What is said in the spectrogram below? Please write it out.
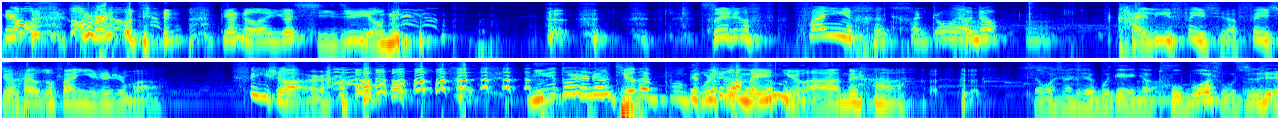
剧？是不是又变变成了一个喜剧影迷？所以这个翻译很很重要，很正。嗯凯利·费雪，费雪还有个翻译是什么？费舍尔啊！你一顿人就觉得不不是个美女了，对吧？让我想起一部电影叫《土拨鼠之日》，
